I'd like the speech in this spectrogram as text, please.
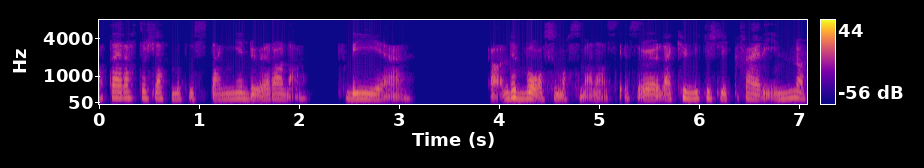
at jeg rett og slett måtte stenge dørene. Fordi eh, ja, det var så masse mennesker, så de kunne ikke slippe flere inn. da.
